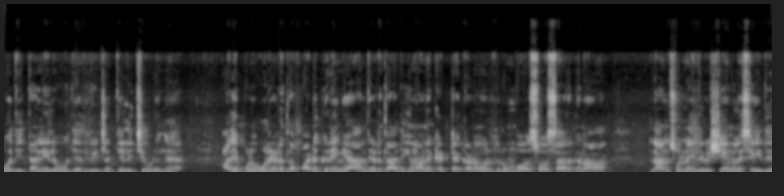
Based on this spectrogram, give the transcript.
ஓதி தண்ணியில் ஊதி அது வீட்டில் தெளித்து விடுங்க. அதே போல் ஒரு இடத்துல படுக்கிறீங்க அந்த இடத்துல அதிகமான கெட்ட கனவு வருது ரொம்ப வசுவசாக இருக்குன்னா நான் சொன்ன இந்த விஷயங்களை செய்து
